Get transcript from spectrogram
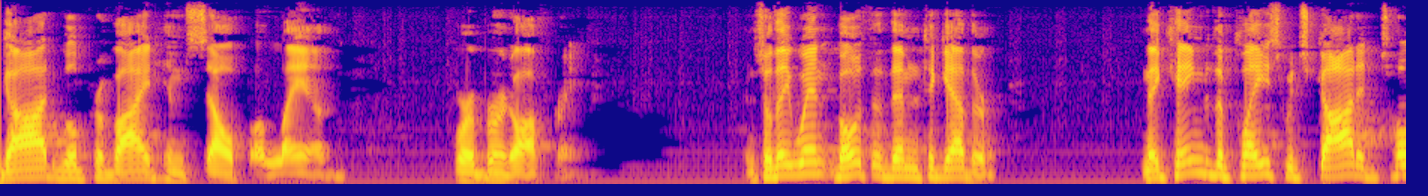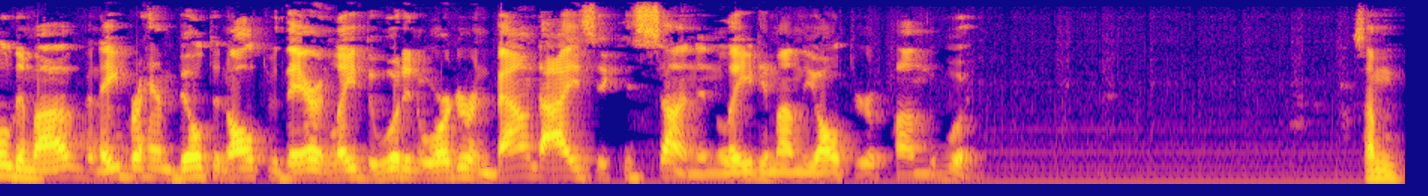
God will provide himself a lamb for a burnt offering. And so they went, both of them together. And they came to the place which God had told him of, and Abraham built an altar there and laid the wood in order, and bound Isaac his son, and laid him on the altar upon the wood. Some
